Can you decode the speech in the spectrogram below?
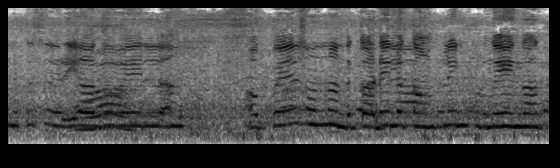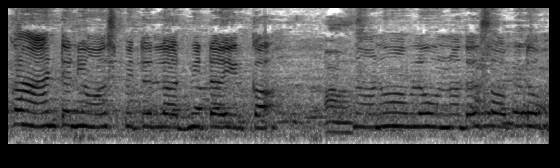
எனக்கு சரியாகவே இல்லை. அப்பயே சொன்னேன் அந்த கடையில் கம்ப்ளைண்ட் கொடுங்க. எங்கள் அக்கா ஆண்டனி ஹாஸ்பிட்டலில் அட்மிட் ஆகியிருக்கா நானும் அவ்வளோ ஒன்றா தான் சாப்பிட்டோம்.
